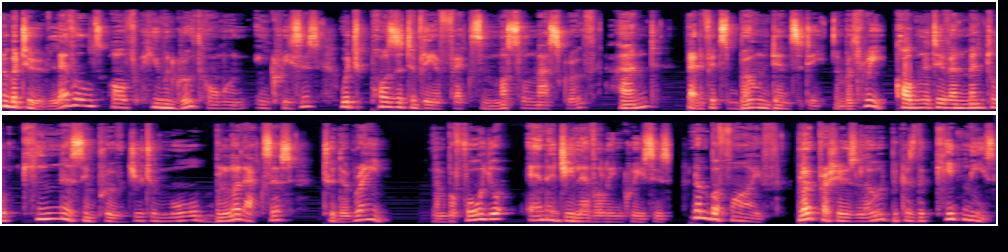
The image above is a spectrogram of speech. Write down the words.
Number two, levels of human growth hormone increases, which positively affects muscle mass growth and benefits bone density. Number three, cognitive and mental keenness improve due to more blood access to the brain. Number four, your energy level increases. Number five, blood pressure is lowered because the kidneys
